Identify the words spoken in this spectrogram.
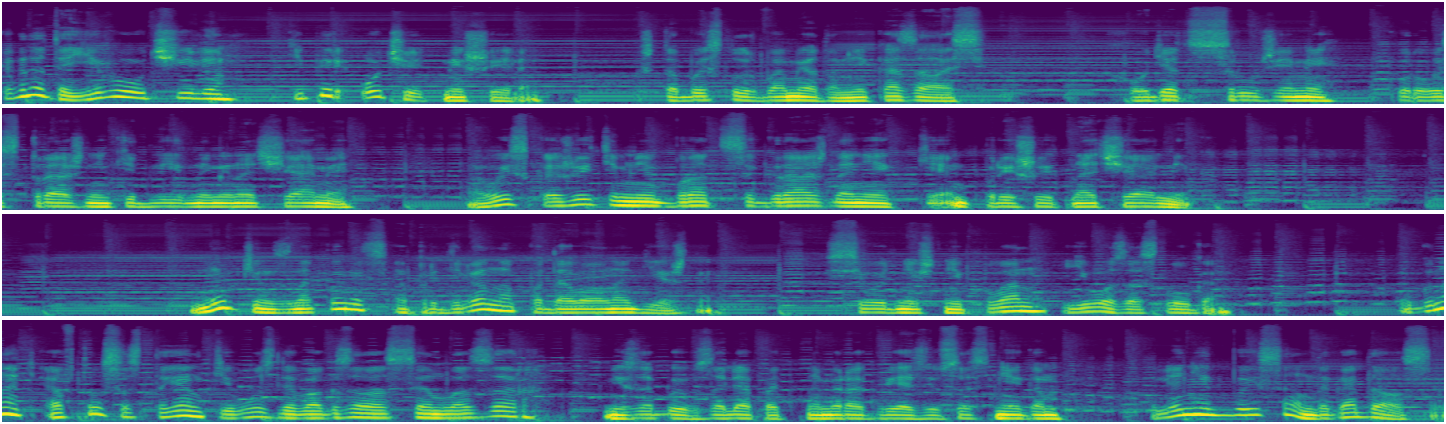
Когда-то его учили, теперь очередь Мишеля. Чтобы служба медом не казалась. Ходят с ружьями куровые стражники длинными ночами. Вы скажите мне, братцы-граждане, кем пришит начальник?» Муркин знакомец определенно подавал надежды. Сегодняшний план – его заслуга. Угнать авто со стоянки возле вокзала Сен-Лазар, не забыв заляпать номера грязью со снегом, Леонид бы и сам догадался.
